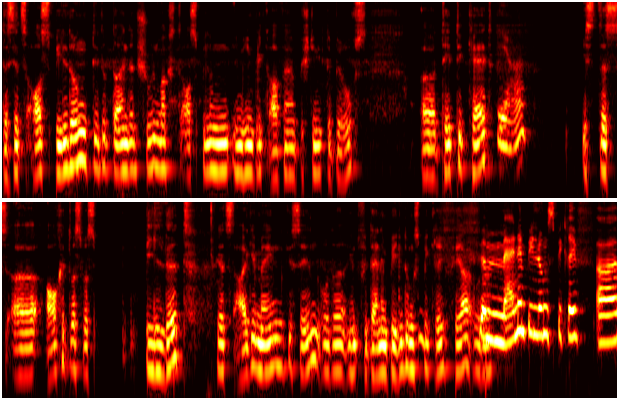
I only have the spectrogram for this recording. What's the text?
Das ist jetzt Ausbildung, die du da in den Schulen machst, Ausbildung im Hinblick auf eine bestimmte Berufstätigkeit. Ja. Ist das äh, auch etwas, was bildet? Jetzt allgemein gesehen oder für deinen Bildungsbegriff her? Oder? Für meinen Bildungsbegriff, äh,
